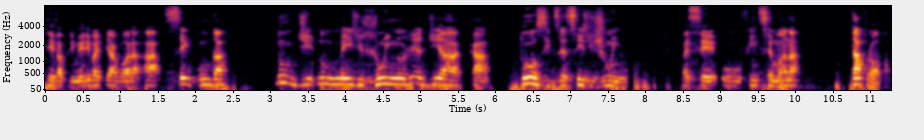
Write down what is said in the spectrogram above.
Teve a primeira e vai ter agora a segunda no, no mês de junho, hoje é dia 14, 16 de junho. Vai ser o fim de semana da prova.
